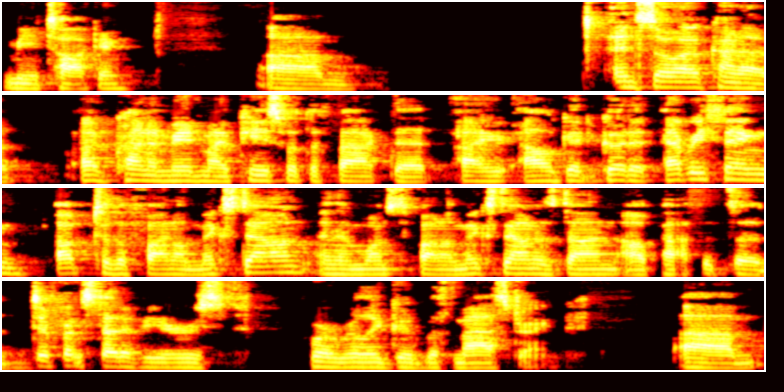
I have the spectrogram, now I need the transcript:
me talking. Um, and so I've kind of I've kind of made my peace with the fact that I, I'll get good at everything up to the final mixdown, and then once the final mixdown is done, I'll pass it to a different set of ears who are really good with mastering. Um,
